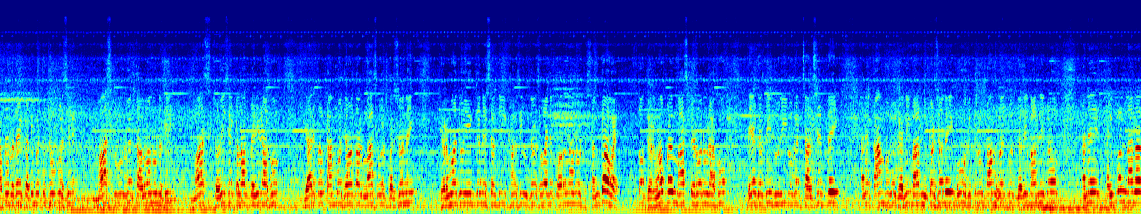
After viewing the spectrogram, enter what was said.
આપણે બધાએ કટિબદ્ધ થવું પડશે. માસ્ક વગર ચાલવાનું નથી. માસ્ક ચોવીસે કલાક પહેરી રાખો. જ્યારે પણ કામમાં જાઓ માસ્ક વગર ફરશો નહીં. ઘરમાં જો એક જણે શરદી, ખાંસી, ઉધરસ હોય અને કોરોનાનો શંકા હોય, તો ઘરમાં પણ માસ્ક પહેરવાનું રાખો. બે ગજની દૂરી વગર ચાલશે જ નહીં અને કામ વગર ઘરની બહાર નીકળશો નહીં. બહુ અગત્યનું કામ હોય તો ઘરની બહાર નીકળો. અને કંઈ પણ નાના,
